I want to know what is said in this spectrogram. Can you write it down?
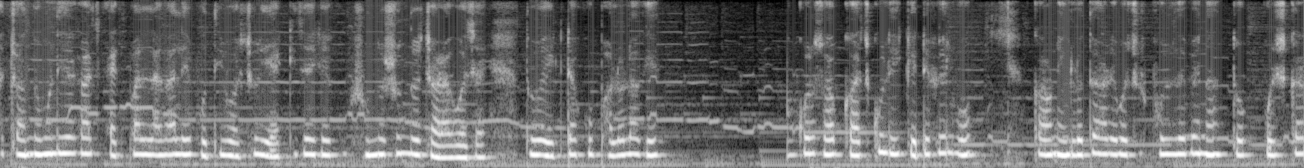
আর চন্দ্রমল্লিকা গাছ একবার লাগালে প্রতি বছরই একই জায়গায় খুব সুন্দর সুন্দর চারা গজায়। তো এটা খুব ভালো লাগে। অঙ্কল সব গাছগুলি কেটে ফেলব। কারণ এগুলোতে আর এবছর ফুল দেবে না। তো পরিষ্কার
